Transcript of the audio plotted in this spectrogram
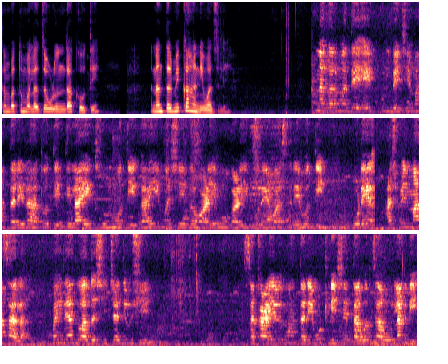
थांबा तुम्हाला जवळून दाखवते. नंतर मी कहाणी वाचली. मध्ये एक कुंबेची म्हातारी राहत होती. तिला एक सून होती. गाई म्हशी गवाळी मुगाळी गुरे वासरे होती. पुढे अश्विन मास आला. पहिल्या द्वादशीच्या दिवशी सकाळी म्हातारी उठली. शेतावर जाऊ लागली.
